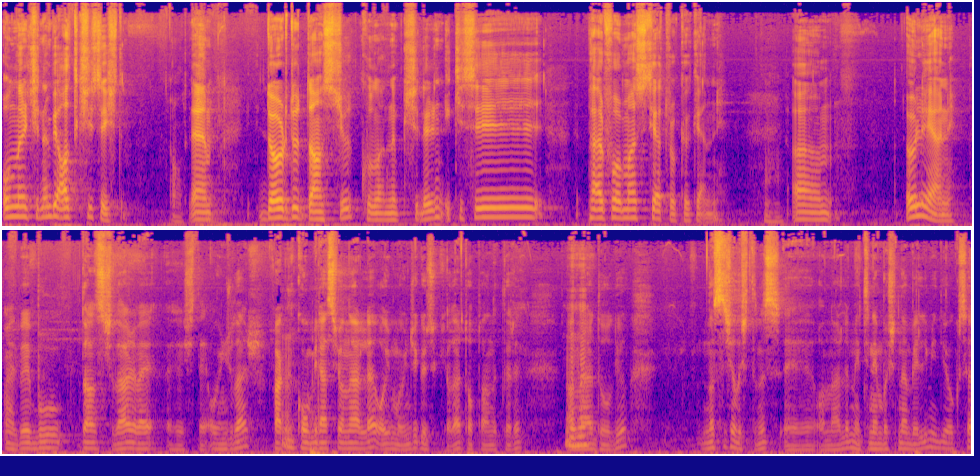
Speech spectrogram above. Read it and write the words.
onların içinden bir 6 kişi seçtim. Ee, dördü dansçı kullandığım kişilerin ikisi performans tiyatro kökenli. Hı hı. Ee, öyle yani. Evet, ve bu dansçılar ve e, işte oyuncular farklı hı. kombinasyonlarla oyun boyunca gözüküyorlar toplandıkları anlar da oluyor. Nasıl çalıştınız e, onlarla? Metin en başından belli miydi yoksa?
